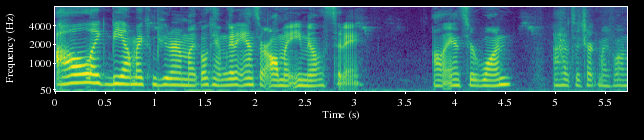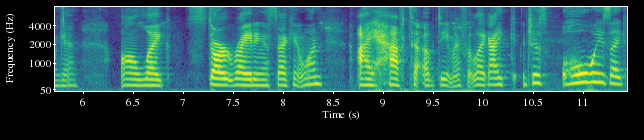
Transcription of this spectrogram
I'll like be on my computer. I'm like, okay, I'm gonna answer all my emails today. I'll answer one. I have to check my phone again. I'll like start writing a second one. I have to update my phone. Like I just always like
